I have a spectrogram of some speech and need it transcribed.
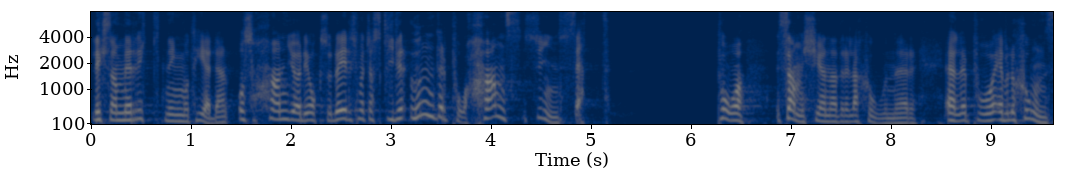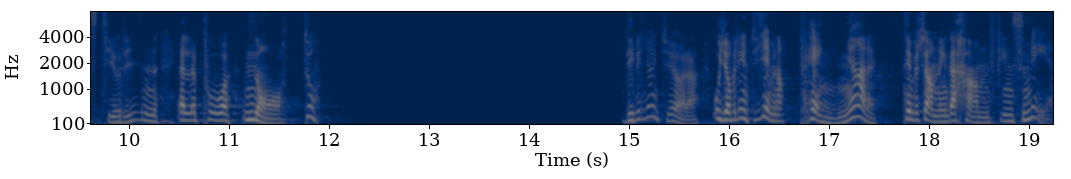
liksom med riktning mot herden, och så han gör det också, då är det som att jag skriver under på hans synsätt på samkönade relationer, eller på evolutionsteorin, eller på Nato. Det vill jag inte göra. Och jag vill inte ge mina pengar till en församling där han finns med.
